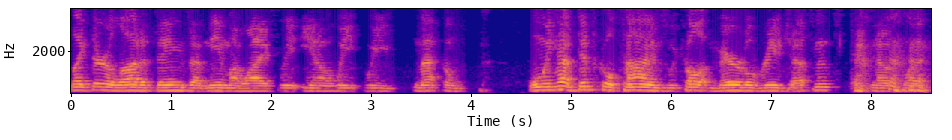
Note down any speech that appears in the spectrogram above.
like there are a lot of things that me and my wife we you know we we met um, when we have difficult times we call it marital readjustments. Take note, Clint.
